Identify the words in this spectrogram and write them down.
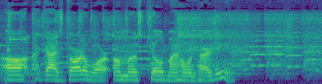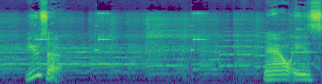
Oh, that guy's Gardevoir almost killed my whole entire team. User. Now, is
